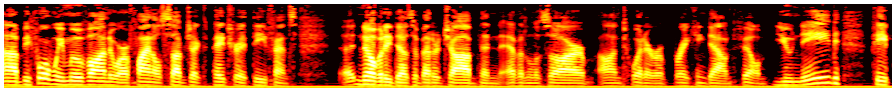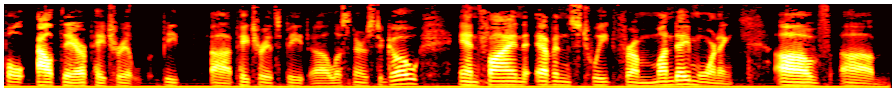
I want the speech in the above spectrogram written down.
uh, before we move on to our final subject, Patriot defense, uh, nobody does a better job than Evan Lazar on Twitter of breaking down film. You need people out there, Patriot beat, uh, Patriots beat uh, listeners, to go and find Evan's tweet from Monday morning of um,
